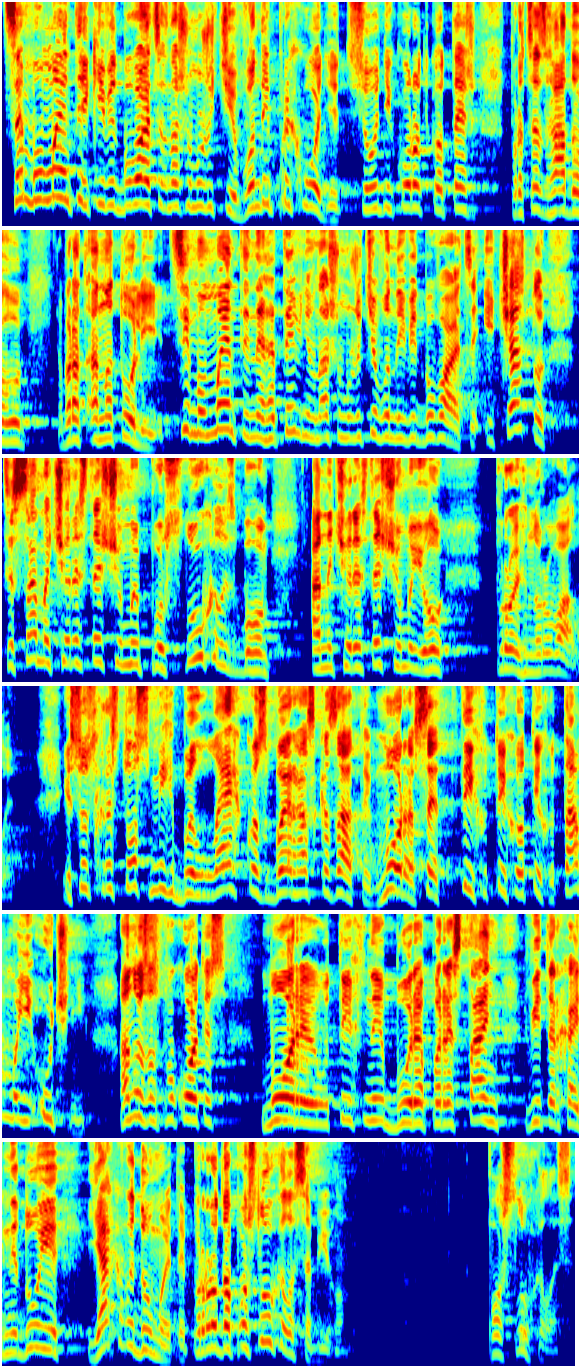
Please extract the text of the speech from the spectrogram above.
Це моменти, які відбуваються в нашому житті. Вони приходять. Сьогодні коротко теж про це згадував брат Анатолій. Ці моменти негативні в нашому житті вони відбуваються. І часто це саме через те, що ми послухали з Богом, а не через те, що ми його проігнорували. Ісус Христос міг би легко з берега сказати: море, все, тихо, тихо, тихо, там мої учні. Ану, заспокойтесь, море утихне, буря перестань, вітер хай не дує. Як ви думаєте, природа послухалася б його? Послухалась.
